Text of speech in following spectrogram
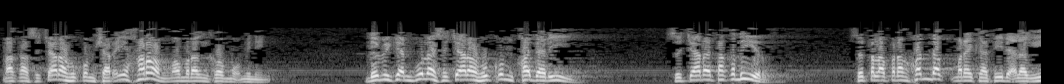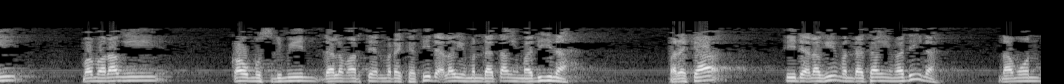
Maka secara hukum syar'i haram memerangi kaum mukminin. Demikian pula secara hukum qadari, secara takdir. Setelah perang Khandaq mereka tidak lagi memerangi kaum muslimin dalam artian mereka tidak lagi mendatangi Madinah. Mereka tidak lagi mendatangi Madinah. Namun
